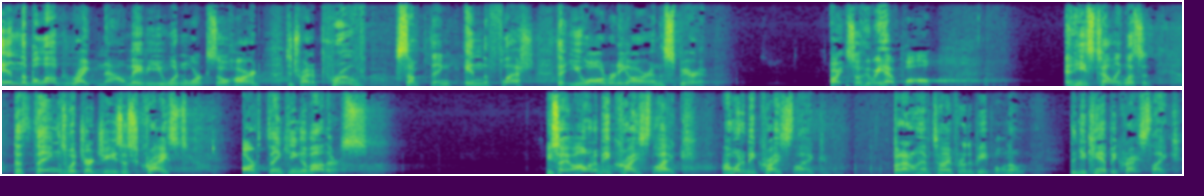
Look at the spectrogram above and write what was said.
in the beloved right now, maybe you wouldn't work so hard to try to prove something in the flesh that you already are in the spirit. All right, so here we have Paul, and he's telling, listen, the things which are Jesus Christ are thinking of others. You say, oh, I want to be Christ like. I want to be Christ like, but I don't have time for other people. No, then you can't be Christ like.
